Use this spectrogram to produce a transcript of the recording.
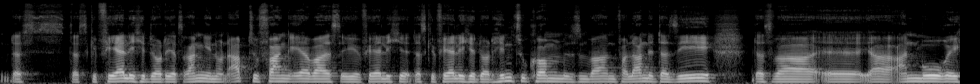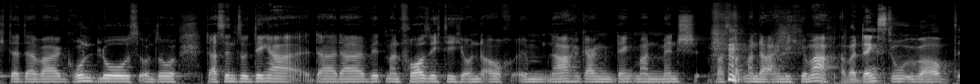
das, das Gefährliche dort jetzt rangehen und abzufangen. Eher war es der Gefährliche, das Gefährliche dort hinzukommen. Es war ein verlandeter See, das war äh, ja anmoorig, da, da war grundlos und so. Das sind so Dinger, da, da wird man vorsichtig und auch im Nachgang denkt man, Mensch, was hat man da eigentlich gemacht? Aber denkst du überhaupt,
